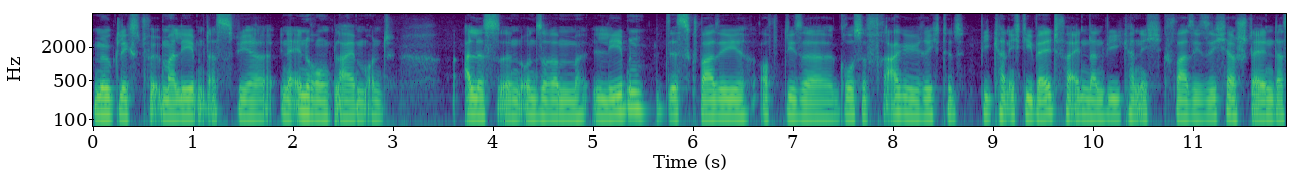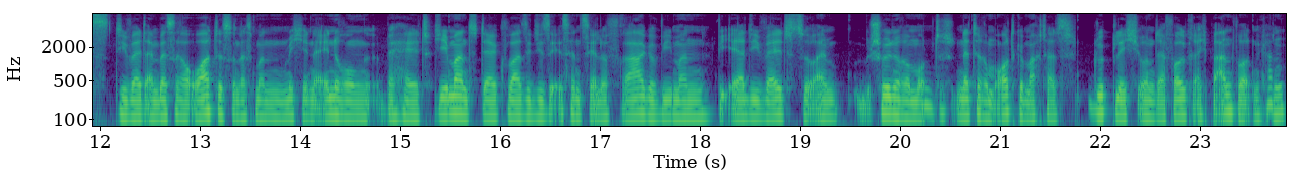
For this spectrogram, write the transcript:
möglichst für immer leben, dass wir in Erinnerung bleiben und alles in unserem Leben ist quasi auf diese große Frage gerichtet, wie kann ich die Welt verändern, wie kann ich quasi sicherstellen, dass die Welt ein besserer Ort ist und dass man mich in Erinnerung behält. Jemand, der quasi diese essentielle Frage, wie man, wie er die Welt zu einem schöneren und netterem Ort gemacht hat, glücklich und erfolgreich beantworten kann,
